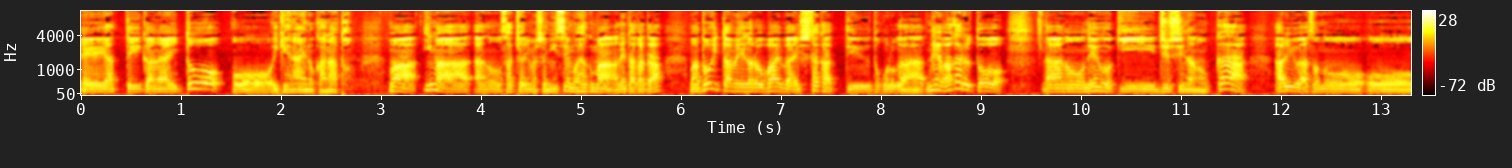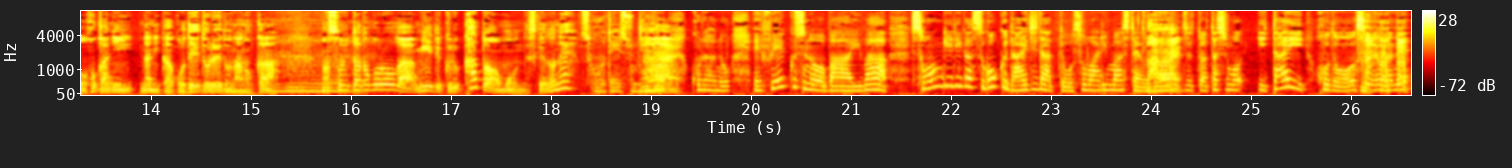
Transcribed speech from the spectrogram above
えー、やっていかないといけないのかなと。まあ、今、あの、さっきありました2500万上げた方、まあ、どういった銘柄を売買したかっていうところがね、わかると、あの、値動き重視なのか、あるいはその、他に何かこうデイトレードなのか、まあ、そういったところが見えてくるかとは思うんですけどね。そうですね。はい、これあの、FX の場合は、損切りがすごく大事だって教わりましたよね。はい、ずっと私も痛いほど、それはね、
